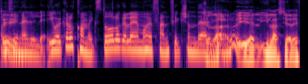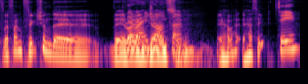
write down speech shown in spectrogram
al final del día. Igual que los cómics, todo lo que leemos es fanfiction de alguien. Claro, y, el, y las Jedi fue fanfiction de, de, De Ryan, Ryan Johnson. Johnson. ¿Es, es así? Sí,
